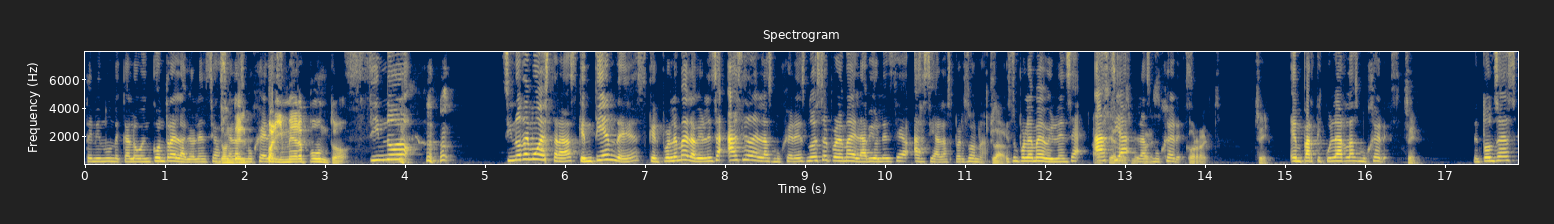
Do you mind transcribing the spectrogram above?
teniendo un decálogo en contra de la violencia hacia Donde las el mujeres. primer punto Si no, si no demuestras que entiendes que el problema de la violencia hacia las mujeres no es el problema de la violencia hacia las personas, Claro. es un problema de violencia hacia, las, mujeres. Correcto. Sí, en particular las mujeres. sí. Entonces,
